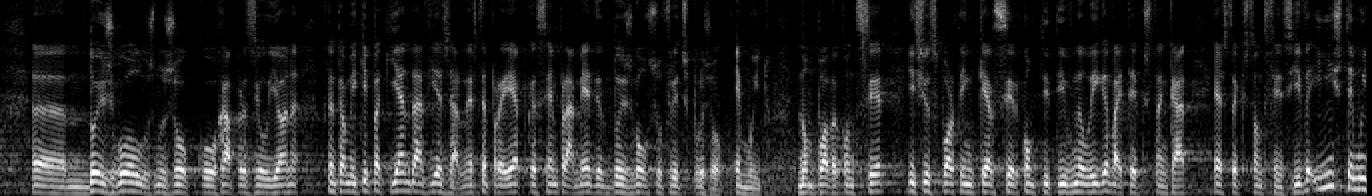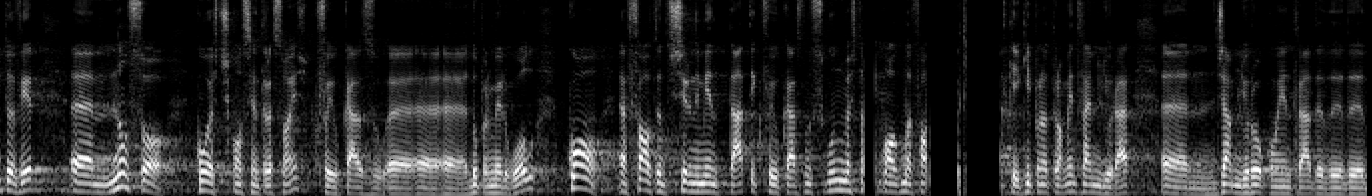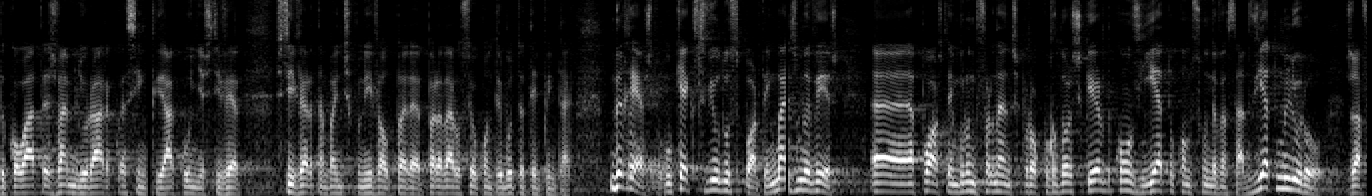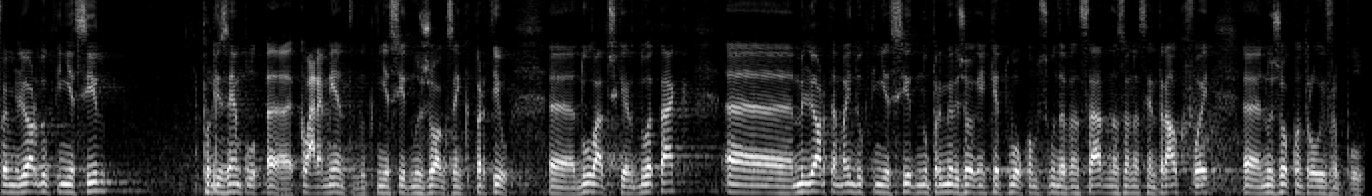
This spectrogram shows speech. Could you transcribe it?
dois golos no jogo com o Rappers e o Liona. Portanto, é uma equipa que anda a viajar nesta pré-época sempre à média de dois golos sofridos por jogo. É muito. Não pode acontecer e se o Sporting quer ser competitivo na Liga, vai ter que estancar esta questão defensiva e isto tem muito a ver não só com as desconcentrações, que foi o caso uh, uh, uh, do primeiro golo, com a falta de discernimento tático, que foi o caso no segundo, mas também com alguma falta que a equipa naturalmente vai melhorar, já melhorou com a entrada de, de, de, Coatas, vai melhorar assim que a Cunha estiver, estiver também disponível para, para dar o seu contributo a tempo inteiro. De resto, o que é que se viu do Sporting? Mais uma vez, aposta em Bruno Fernandes para o corredor esquerdo, com Vieto como segundo avançado. Vieto melhorou, já foi melhor do que tinha sido por exemplo, uh, claramente do que tinha sido nos jogos em que partiu uh, do lado esquerdo do ataque, uh, melhor também do que tinha sido no primeiro jogo em que atuou como segundo avançado na zona central, que foi no jogo contra o Liverpool.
